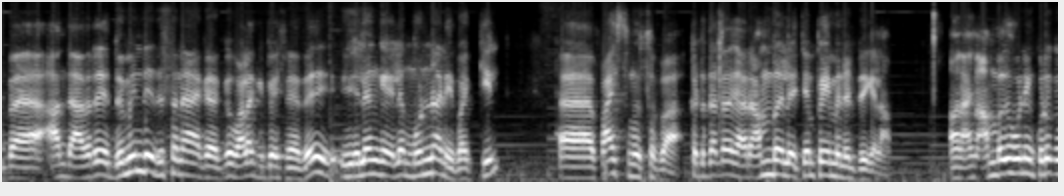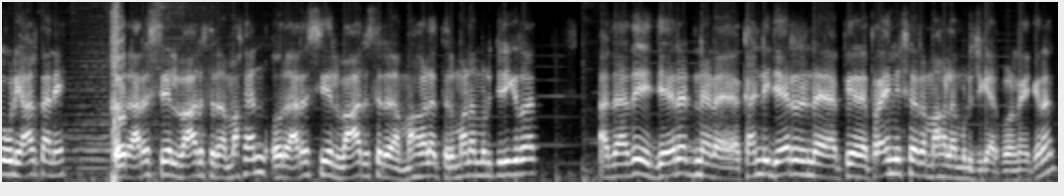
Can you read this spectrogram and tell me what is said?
இப்ப அந்த அவரு துமிந்து திசநாயகருக்கு வழக்கு பேசினது இலங்கையில முன்னாணி வக்கீல் ஃபாய்ஸ் முஸ்தபா. கிட்டத்தட்ட ஐம்பது லட்சம் பேமெண்ட் எடுத்துக்கலாம். ஐம்பது கோடியும் கொடுக்கக்கூடிய ஆள் தானே? ஒரு அரசியல் வாரிசுற மகன் ஒரு அரசியல் வாரிசுற மகளை திருமணம் முடிச்சிருக்கிறார். அதாவது ஜெயரட்னோட கண்டி ஜெயரட் பிரைம் மினிஸ்டர் மகளை முடிச்சுக்கார் போல நினைக்கிறேன்.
